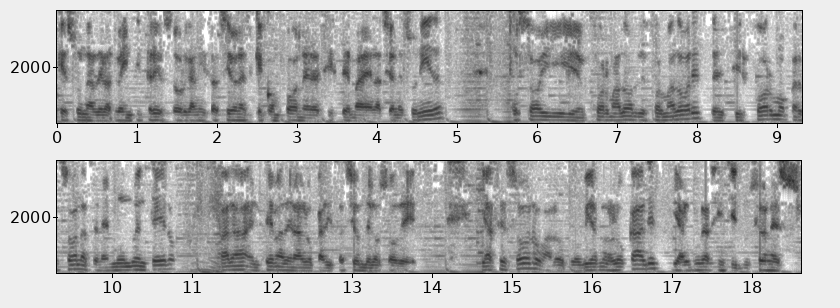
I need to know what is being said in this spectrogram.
que es una de las 23 organizaciones que componen el sistema de Naciones Unidas soy formador de formadores, es decir, formo personas en el mundo entero para el tema de la localización de los ODS. Y asesoro a los gobiernos locales y a algunas instituciones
